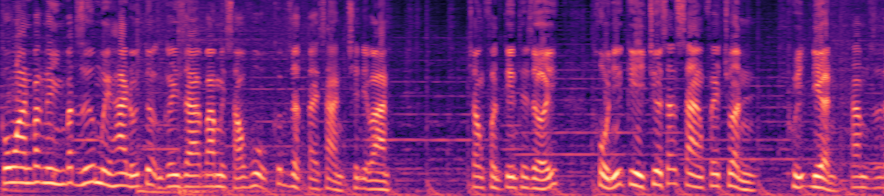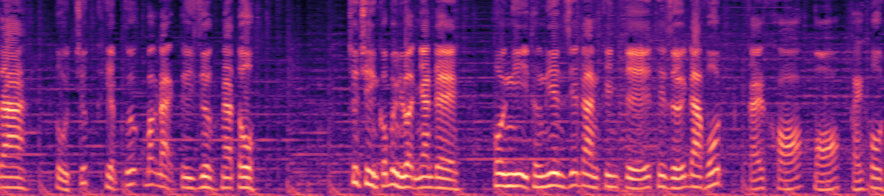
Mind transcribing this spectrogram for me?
Công an Bắc Ninh bắt giữ 12 đối tượng gây ra 36 vụ cướp giật tài sản trên địa bàn. Trong phần tin thế giới, Thổ Nhĩ Kỳ chưa sẵn sàng phê chuẩn Thụy Điển tham gia tổ chức Hiệp ước Bắc Đại Tây Dương NATO. Chương trình có bình luận nhan đề Hội nghị thường niên Diễn đàn Kinh tế Thế giới Davos, cái khó bó cái khôn.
